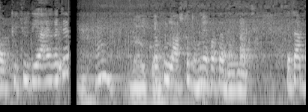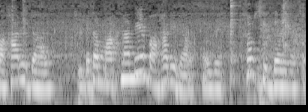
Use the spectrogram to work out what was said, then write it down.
সব কিছু দেওয়া হয়ে গেছে। হুম। একটু লাস্টে ধনে পাতা দিয়ে দিয়েছি। এটা বাহারি ডাল। এটা মাখনা দিয়ে বাহারি ডাল। ওই যে সব সিদ্ধ হয়ে গেছে।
